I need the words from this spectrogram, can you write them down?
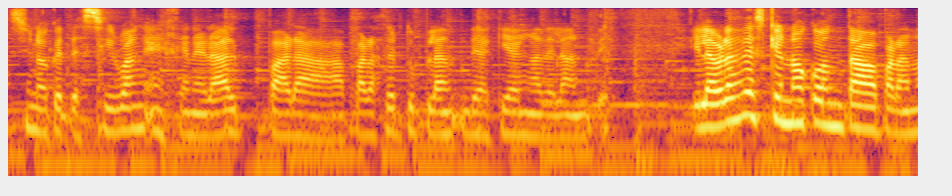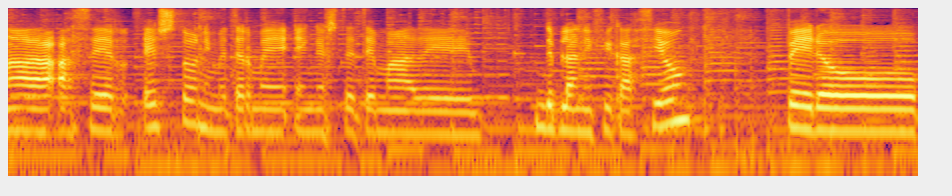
sino que te sirvan en general para, para hacer tu plan de aquí en adelante. Y la verdad es que no contaba para nada hacer esto ni meterme en este tema de, planificación, pero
